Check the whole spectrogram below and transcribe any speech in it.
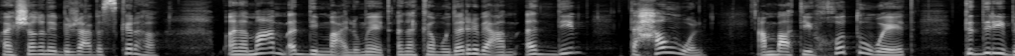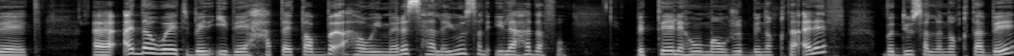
هاي شغلة برجع بذكرها. أنا ما عم بقدم معلومات. أنا كمدربة عم أقدم تحول. عم بعطيه خطوات تدريبات آه، أدوات بين إيديه حتى يطبقها ويمارسها ليوصل إلى هدفه. بالتالي هو موجود بنقطة ألف بده يوصل لنقطة ب.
